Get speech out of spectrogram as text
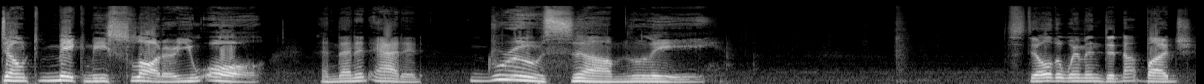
Don't make me slaughter you all. And then it added, gruesomely. Still, the women did not budge,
